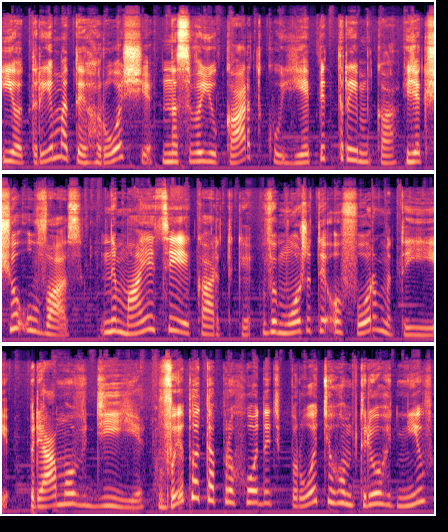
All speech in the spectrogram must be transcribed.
і отримати гроші на свою картку є підтримка. Якщо у вас немає цієї картки, ви можете оформити її прямо в дії. Виплата проходить протягом трьох днів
